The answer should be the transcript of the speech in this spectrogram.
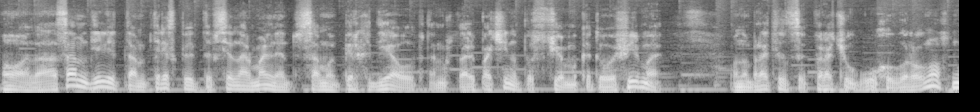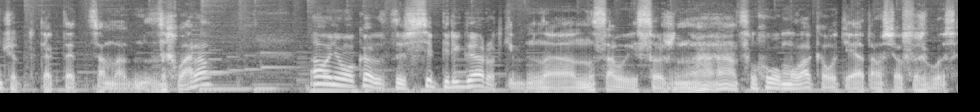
Вот. А на самом деле там трескали-то все нормально эту самую перхдьявола, потому что Аль Пачино после съемок этого фильма, он обратился к врачу ухо, горло, нос, ну, что-то как-то это самое захворал, а у него, оказывается, все перегородки носовые сожжены. А от сухого молока у тебя там все сожглось.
